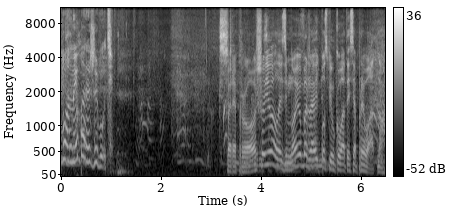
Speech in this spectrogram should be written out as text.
вони переживуть. Перепрошую, але зі мною бажають поспілкуватися приватно.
